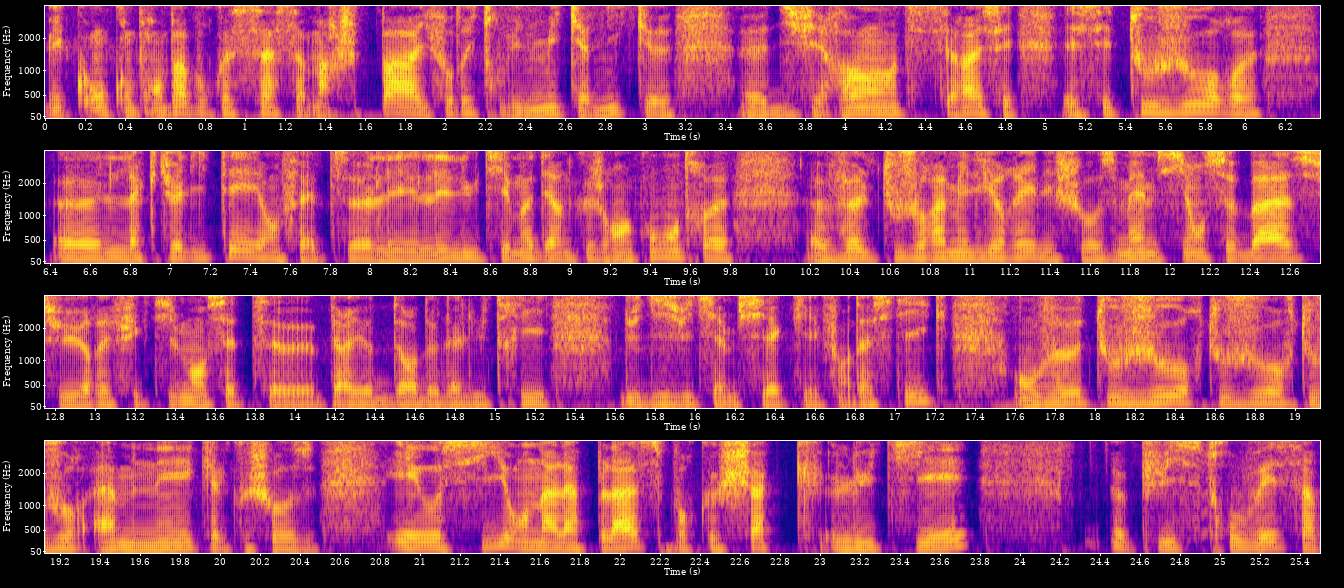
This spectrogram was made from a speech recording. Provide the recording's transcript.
mais on comprend pas pourquoi ça, ça marche pas. Il faudrait trouver une mécanique euh, différente, etc. Et c'est toujours l'actualité, en fait. Les, les, luthiers modernes que je rencontre veulent toujours améliorer les choses, même si on se base sur, effectivement, cette période d'or de la lutherie du XVIIIe siècle qui est fantastique. On veut toujours, toujours toujours, amener quelque chose. Et aussi, on a la place pour que chaque luthier puisse trouver sa,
